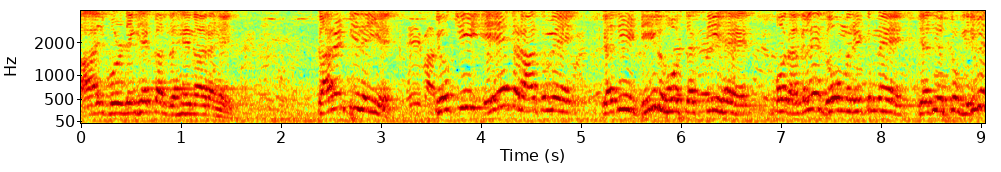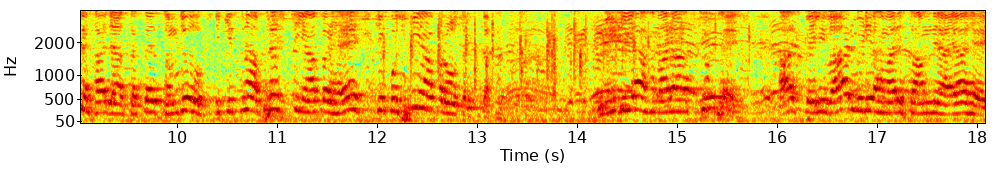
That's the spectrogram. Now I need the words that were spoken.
आज बोर्डिंग है, कल रहे ना रहे। गारंटी नहीं है, क्योंकि एक रात में यदि डील हो सकती है, और अगले दो मिनट में यदि उसको गिरवी रखा जा सकता है, समझो कि कितना भ्रष्ट यहाँ पर है, कि कुछ भी यहाँ पर हो सकता है। मीडिया हमारा चुप है। आज पहली बार मीडिया हमारे सामने आया है।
